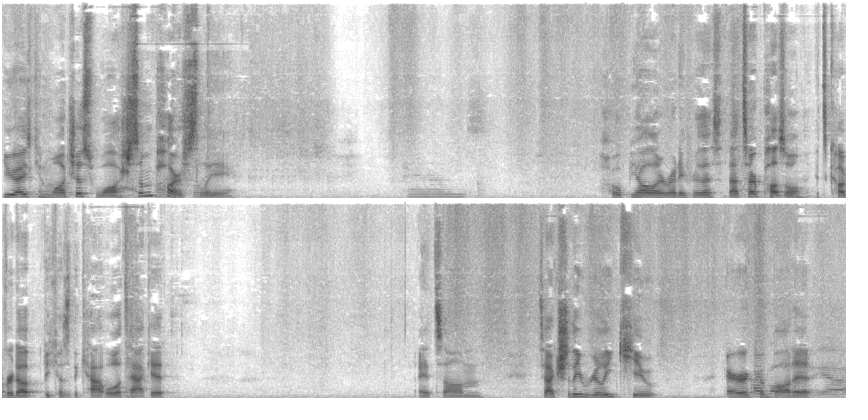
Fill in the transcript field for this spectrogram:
You guys can watch us wash some parsley. And Hope y'all are ready for this. That's our puzzle. It's covered up because the cat will attack it. It's um it's actually really cute. Erica I bought, it. Yeah.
